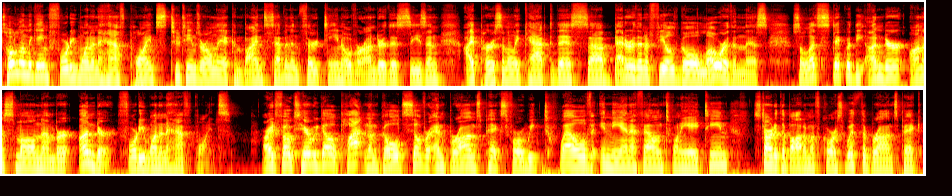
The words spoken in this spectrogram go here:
Total in the game 41 and a half points. Two teams are only a combined 7 and 13 over under this season. I personally capped this uh, better than a field goal, lower than this. So let's stick with the under on a small number, under 41 and a half points. All right, folks, here we go. Platinum, gold, silver, and bronze picks for week 12 in the NFL in 2018. Start at the bottom, of course, with the bronze pick.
